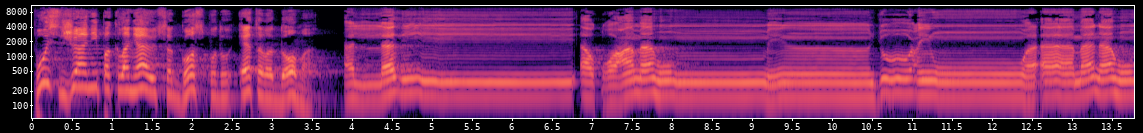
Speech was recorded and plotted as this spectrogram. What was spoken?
пусть же они поклоняются Господу этого дома, الذي أطعمهم وآمنهم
